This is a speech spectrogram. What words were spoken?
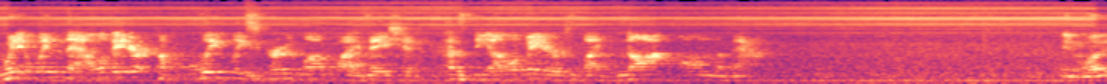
when it went in the elevator, it completely screwed localization because the elevator is like not on the map. In what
